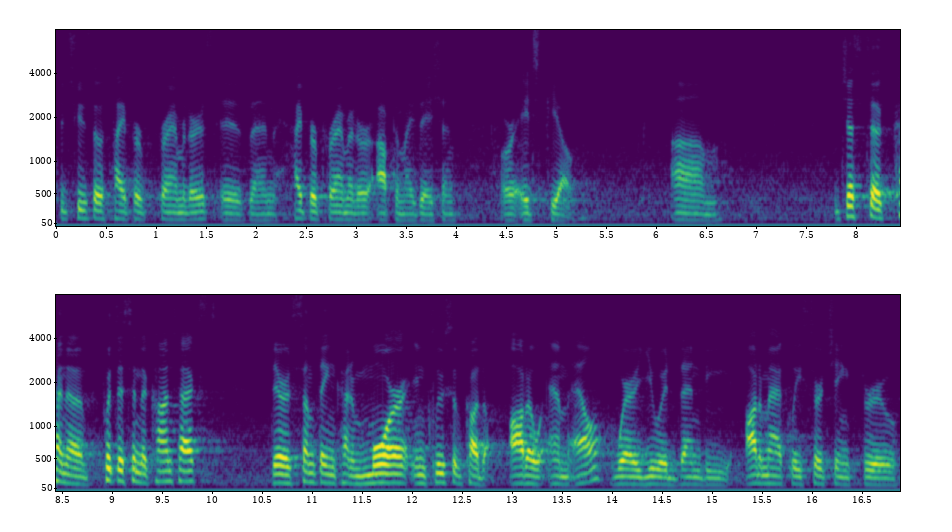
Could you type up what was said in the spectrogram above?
to choose those hyperparameters is then hyperparameter optimization, or HPO. Um, just to kind of put this into context, there's something kind of more inclusive called AutoML, where you would then be automatically searching through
